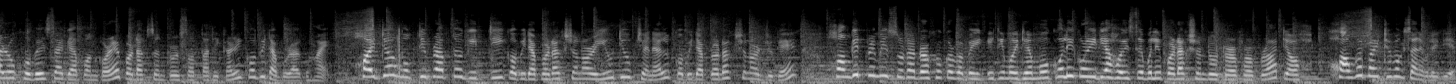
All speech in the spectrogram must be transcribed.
আৰু শুভেচ্ছা জ্ঞাপন কৰে প্ৰডাকশ্যনটোৰ স্বত্বাধিকাৰী কবিতা বুঢ়াগোহাঁই। সদ্য মুক্তিপ্ৰাপ্ত গীতটি কবিতা প্ৰডাকশ্যনৰ ইউটিউব চেনেল কবিতা প্ৰডাকশ্যনৰ যোগে সংগীতপ্ৰেমী শ্ৰোতা দৰ্শকৰ বাবে ইতিমধ্যে মুকলি কৰি দিয়া হৈছে বুলি প্ৰডাকশ্যনটোৰ তৰফৰ পৰা তেওঁ সংবাদ মাধ্যমক জানিবলৈ দিয়ে।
